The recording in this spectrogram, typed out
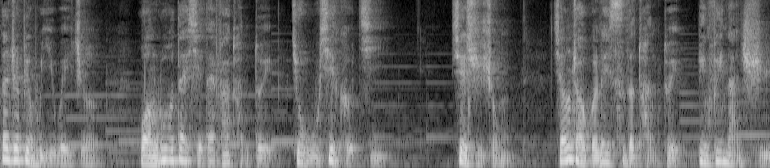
但这并不意味着网络代写代发团队就无懈可击。现实中，想找个类似的团队并非难事，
